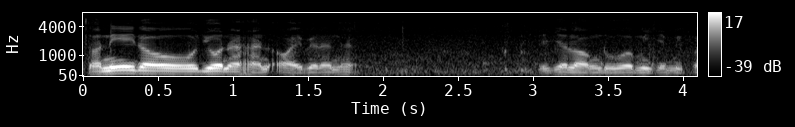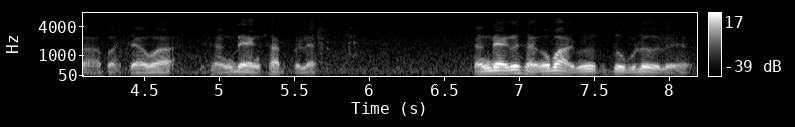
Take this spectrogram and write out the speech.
ต อนนี้เราโยนอาหารอ่อยไปแล้วนะเดี๋ยวจะลองดูว่ามีจะมีปลาปะแต่ว่าหางแดงซัดไปแล้วหางแดงก็สังกบาทมันตัวเบลอเลยฮะ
